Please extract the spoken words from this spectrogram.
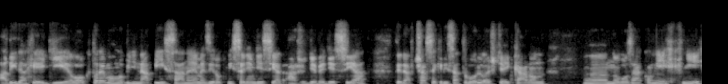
a Didache je dielo, ktoré mohlo byť napísané medzi rokmi 70 až 90, teda v čase, kedy sa tvoril ešte aj kanon e, novozákonných kníh,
